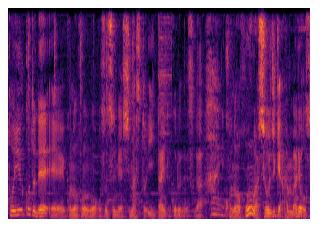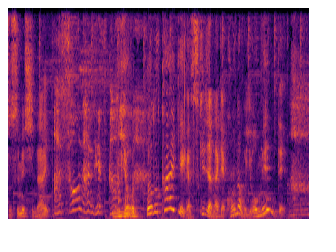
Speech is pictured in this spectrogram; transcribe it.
ということで、えーこの本をおすすめしますと言いたいところですがはいこの本は正直あんまりおすすめしない。あそうなんですか？よっぽど会計が好きじゃなきゃこんなもん読めんって。あー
